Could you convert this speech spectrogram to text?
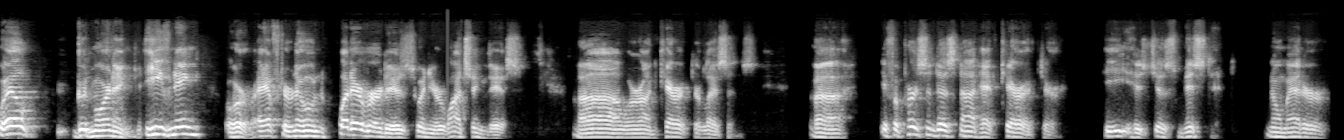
Well, good morning, evening, or afternoon, whatever it is when you're watching this. Uh, we're on character lessons. Uh, if a person does not have character, he has just missed it. No matter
